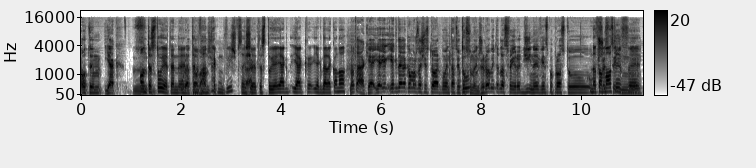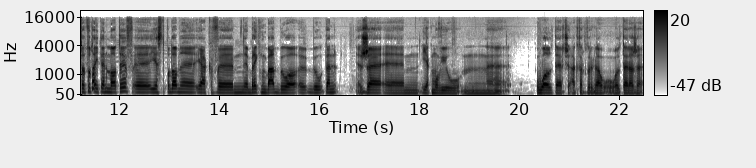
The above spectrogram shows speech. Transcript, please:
o tym, jak... z- On testuje ten, ten uratować. wątek, mówisz? W sensie Tak. testuje, jak, jak, jak daleko? No, No tak, ja- ja- jak, jak daleko można się z tą argumentacją Tu- posunąć, że robię to dla swojej rodziny, więc po prostu no to motyw, inni... to tutaj ten motyw jest podobny jak w Breaking Bad było, był ten, że jak mówił e, Walter, czy aktor, który grał Waltera, że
